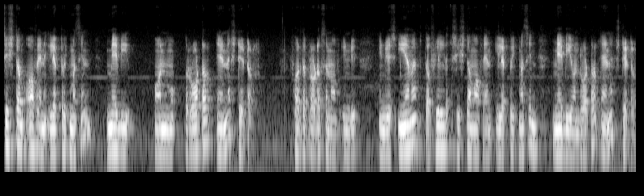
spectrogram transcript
સિસ્ટમ ઓફ એન ઇલેક્ટ્રિક મશીન મે બી ઓન રોટર એન્ડ સ્ટેટર ફોર ધ પ્રોડક્શન ઓફ induced EMF, the field system of an electric machine may be on rotor and stator.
